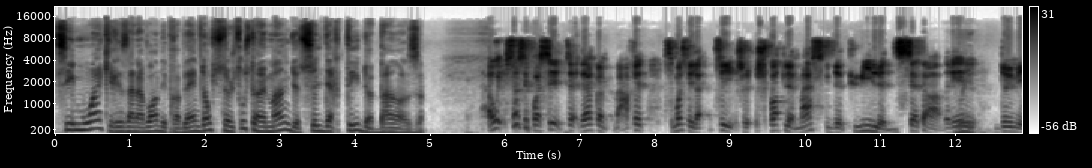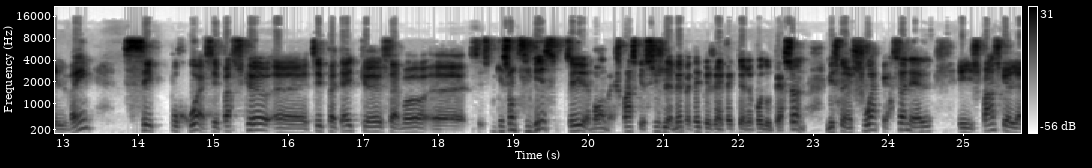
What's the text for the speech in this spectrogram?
c'est moi qui risque d'en avoir des problèmes. Donc je trouve que c'est un manque de solidarité de base. Ah oui, ça, c'est possible. D'ailleurs, comme, ben, en fait, c'est moi, c'est la, tu sais, je, je porte le masque depuis le 17 avril 2020. C'est pourquoi? C'est parce que, euh, peut-être que ça va, euh, c'est une question de civisme. Bon, ben, je pense que si je le mets, peut-être que je n'infecterai pas d'autres personnes. Mais c'est un choix personnel. Et je pense que le,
